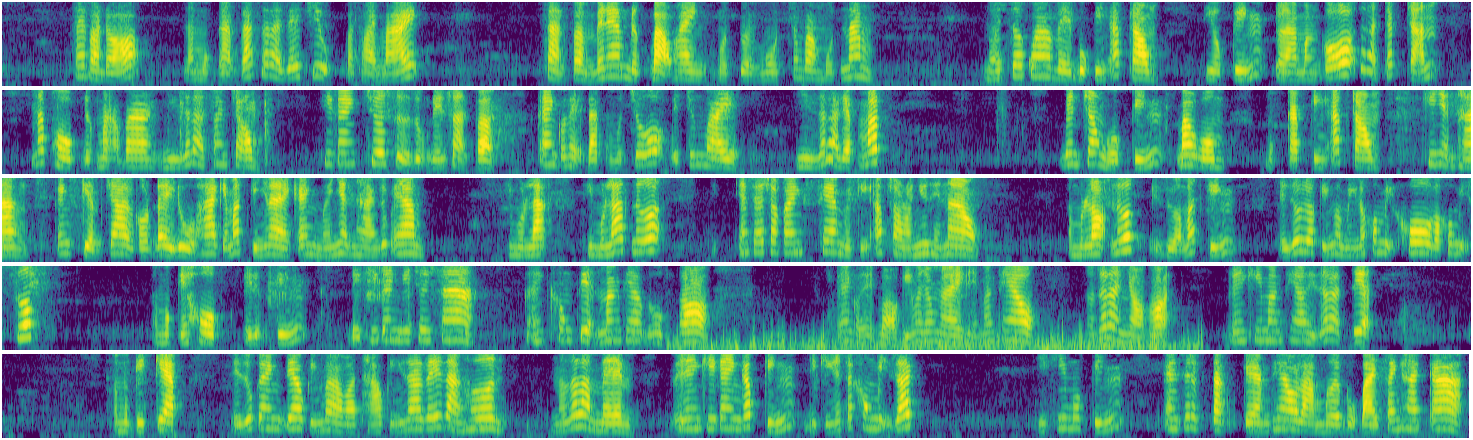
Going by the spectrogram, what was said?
Thay vào đó là một cảm giác rất là dễ chịu và thoải mái. Sản phẩm bên em được bảo hành một tuổi một trong vòng một năm. Nói sơ qua về bộ kính áp tròng thì hộp kính được làm bằng gỗ rất là chắc chắn. Nắp hộp được mạ vàng nhìn rất là sang trọng. Khi các anh chưa sử dụng đến sản phẩm, các anh có thể đặt ở một chỗ để trưng bày. Nhìn rất là đẹp mắt Bên trong của hộp kính bao gồm một cặp kính áp tròng. Khi nhận hàng, canh kiểm tra phải có đầy đủ hai cái mắt kính này, canh mới nhận hàng giúp em. Thì một lạ, thì một lát nữa em sẽ cho các anh xem cái kính áp tròng nó như thế nào. Và một lọ nước để rửa mắt kính, để giúp cho kính của mình nó không bị khô và không bị xước. Và một cái hộp để đựng kính, để khi các anh đi chơi xa, các anh không tiện mang theo cái hộp to. Các anh có thể bỏ kính vào trong này để mang theo nó rất là nhỏ gọn. Nên khi mang theo thì rất là tiện. Và một cái kẹp để giúp các anh đeo kính vào và tháo kính ra dễ dàng hơn. Nó rất là mềm. Vậy nên khi các anh gấp kính thì kính nó sẽ không bị rách. Thì khi mua kính, các anh sẽ được tặng kèm theo là 10 bộ bài xanh 2K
